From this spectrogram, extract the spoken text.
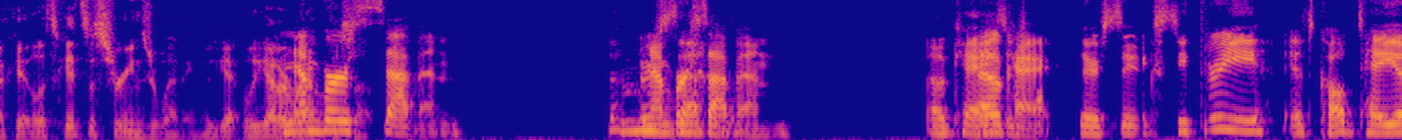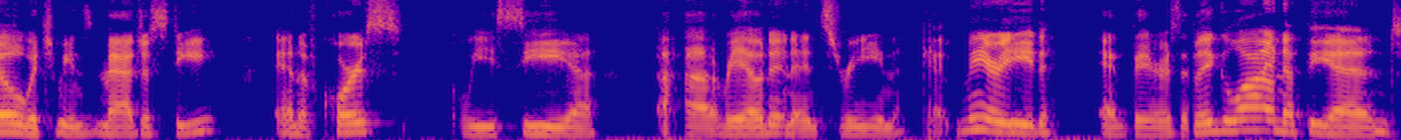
Okay, let's get to Sarene's wedding. We got we got to Number wrap this up. seven. Number, Number seven. seven. Okay. Okay. There's 63. It's called Teo, which means majesty. And of course, we see uh, uh, Raoden and Sarene get married, and there's a big line at the end.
